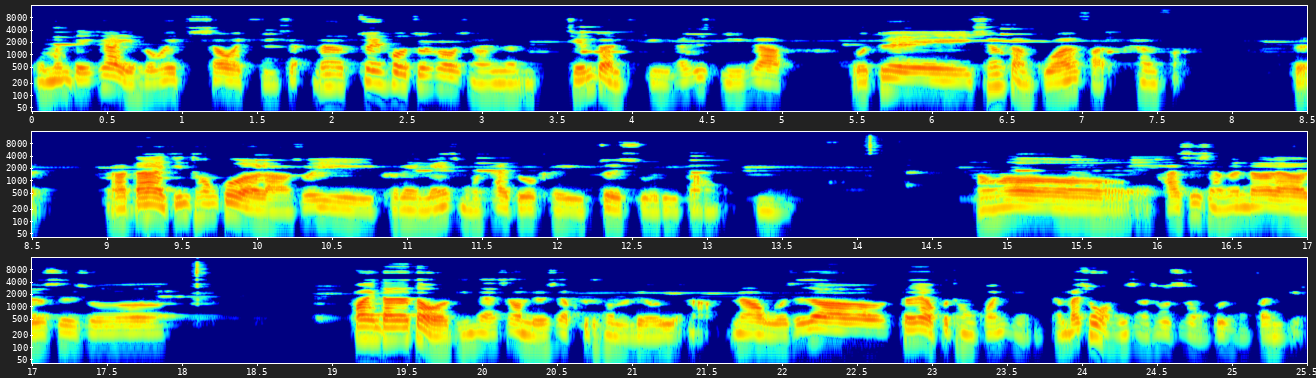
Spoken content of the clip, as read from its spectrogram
我们等一下也都会稍微提一下。那最后最后想能简短提，还是提一下我对香港国安法的看法。对，那当然已经通过了啦，所以可能也没什么太多可以赘述的地方。嗯。然后还是想跟大家聊，就是说，欢迎大家到我的平台上留下不同的留言啊。那我知道大家有不同观点，坦白说，我很享受这种不同观点。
